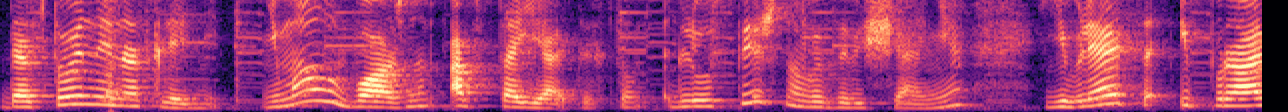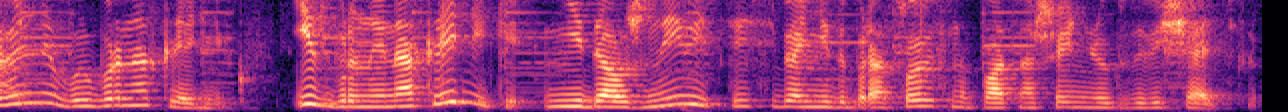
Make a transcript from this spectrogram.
Достойные наследники. Немаловажным обстоятельством для успешного завещания является и правильный выбор наследников. Избранные наследники не должны вести себя недобросовестно по отношению к завещателю,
